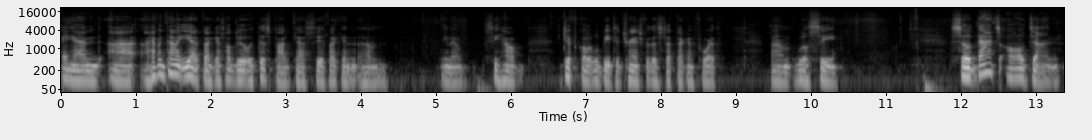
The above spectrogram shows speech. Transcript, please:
and uh, I haven't done it yet, but I guess I'll do it with this podcast. See if I can um, you know, see how difficult it will be to transfer this stuff back and forth. Um, we'll see. So that's all done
